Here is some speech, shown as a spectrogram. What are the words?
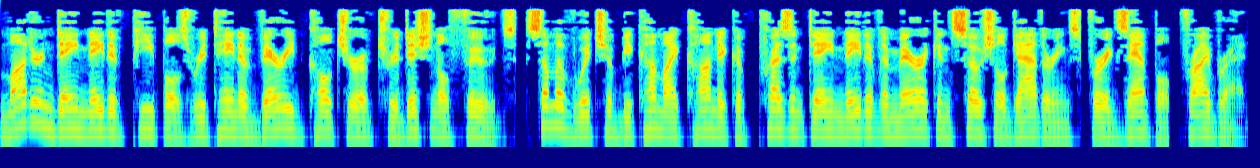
Modern-day native peoples retain a varied culture of traditional foods, some of which have become iconic of present-day Native American social gatherings for example, frybread.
